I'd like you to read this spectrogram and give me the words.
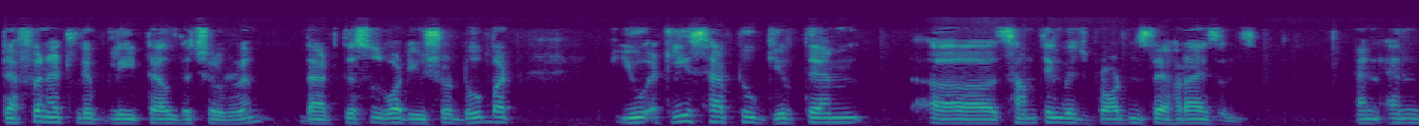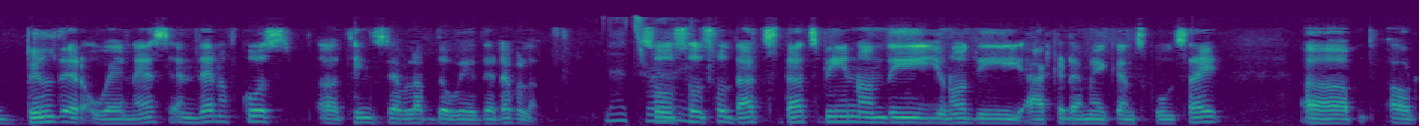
definitively tell the children that this is what you should do, but you at least have to give them uh, something which broadens their horizons and, and build their awareness. And then, of course, uh, things develop the way they develop. That's right. so, right. So, so that's that's been on the you know the academic and school side, uh, or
